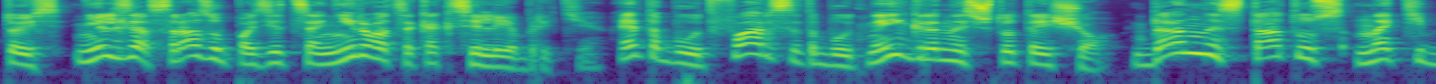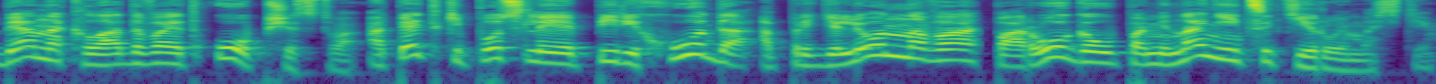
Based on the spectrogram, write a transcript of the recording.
То есть нельзя сразу позиционироваться как селебрити. Это будет фарс, это будет наигранность, что-то еще. Данный статус на тебя накладывает общество. Опять-таки после перехода определенного порога упоминаний и цитируемости.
